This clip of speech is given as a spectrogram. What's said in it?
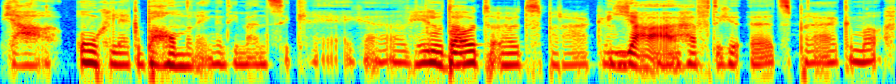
ja, ongelijke behandelingen die mensen krijgen. Heel boute uitspraken. Ja, heftige uitspraken. Maar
